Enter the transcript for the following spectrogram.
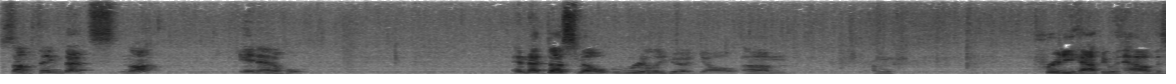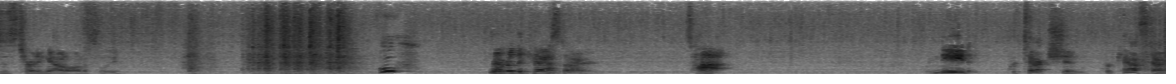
something that's not inedible. And that does smell really good, y'all. Um, I'm pretty happy with how this is turning out, honestly. Whew. Remember the cast iron. It's hot need protection for cast iron.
